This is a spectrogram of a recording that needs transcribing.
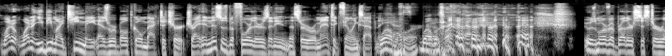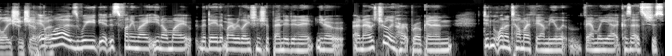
why don't why don't you be my teammate as we're both going back to church right and this was before there was any necessarily romantic feelings happening Well Yes, before. well Yes. before. It was more of a brother sister relationship It but- was. We. It is funny. My, you know, my the day that my relationship ended in it, you know, and I was truly heartbroken and didn't want to tell my family family yet because that's just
